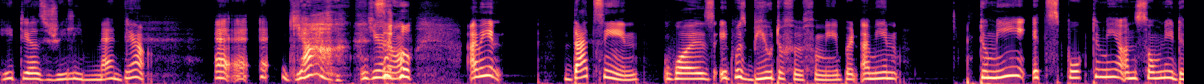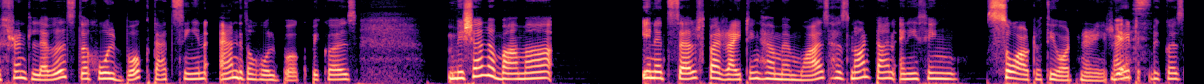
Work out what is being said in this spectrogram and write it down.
eight years really meant. Yeah. Uh, uh, yeah, You So- know, I mean, that scene was it was beautiful for me, but I mean, to me, it spoke to me on so many different levels. The whole book, that scene, and the whole book, because Michelle Obama, in itself, by writing her memoirs, has not done anything so out of the ordinary, right? Yes. Because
